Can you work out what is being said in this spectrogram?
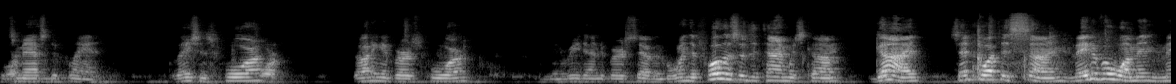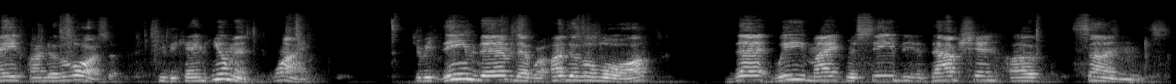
his master plan. Galatians 4, starting in verse 4, I'm going to read down to verse 7. But when the fullness of the time was come, God sent forth his Son, made of a woman, made under the law. So he became human. Why? To redeem them that were under the law, that we might receive the adoption of sons.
